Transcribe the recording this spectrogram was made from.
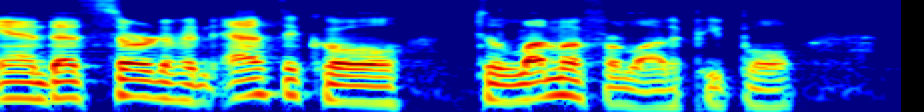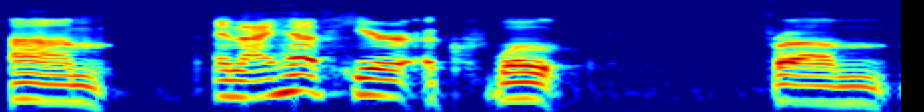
And that's sort of an ethical dilemma for a lot of people. Um, and I have here a quote from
